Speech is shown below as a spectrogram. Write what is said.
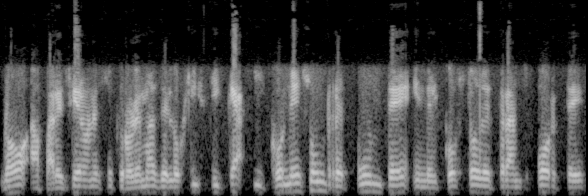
¿No? Aparecieron esos problemas de logística y con eso un repunte en el costo de transporte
